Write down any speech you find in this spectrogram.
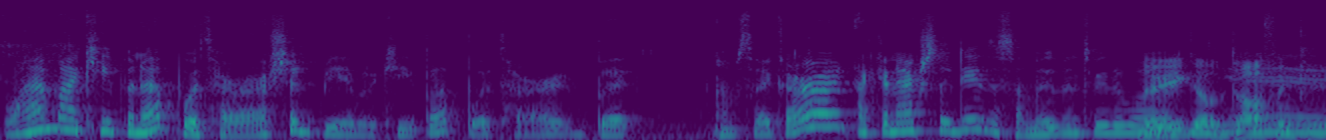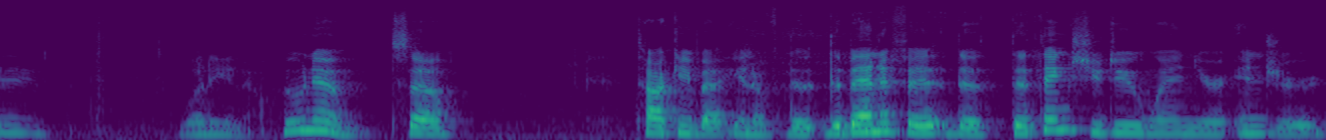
why am I keeping up with her? I shouldn't be able to keep up with her. But I was like, all right, I can actually do this. I'm moving through the water. There you go, dolphin kick. What do you know? Who knew? So, talking about you know the the benefit, the the things you do when you're injured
